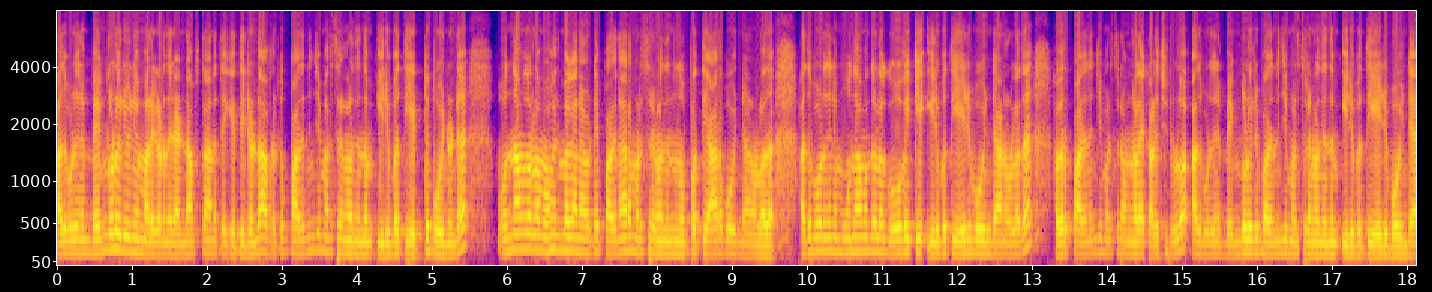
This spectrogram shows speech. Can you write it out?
അതുപോലെ തന്നെ ബംഗളൂരുവിനെയും മറികടന്ന് രണ്ടാം സ്ഥാനത്തേക്ക് എത്തിയിട്ടുണ്ട്. അവർക്ക് പതിനഞ്ച് മത്സരങ്ങളിൽ നിന്നും ഇരുപത്തിയെട്ട് പോയിന്റ് ഉണ്ട്. ഒന്നാമതുള്ള മോഹൻ ബഗാൻ ആവട്ടെ പതിനാറ് മത്സരങ്ങളിൽ നിന്ന് മുപ്പത്തി ആറ് പോയിന്റാണുള്ളത് അതുപോലെ തന്നെ മൂന്നാമതുള്ള ഗോവയ്ക്ക് ഇരുപത്തിയേഴ് പോയിന്റാണുള്ളത് അവർ പതിനഞ്ച് മത്സരങ്ങളെ കളിച്ചിട്ടുള്ളൂ. അതുപോലെ തന്നെ ബംഗളൂരു പതിനഞ്ച് മത്സരങ്ങളിൽ നിന്നും ഇരുപത്തിയേഴ് പോയിന്റ്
